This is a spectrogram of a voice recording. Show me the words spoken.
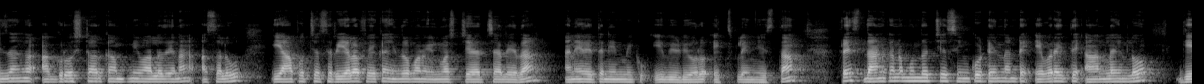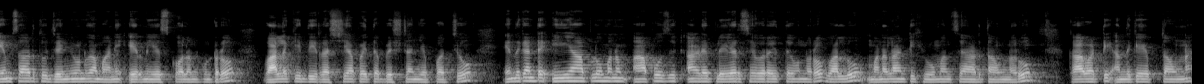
నిజంగా అగ్రోస్టార్ కంపెనీ వాళ్ళదేనా? అసలు ఈ యాప్ వచ్చేసి రియల్ ఫేకా ఇందులో మనం ఇన్వెస్ట్ చేయొచ్చా లేదా? అనేది అయితే నేను మీకు ఈ వీడియోలో ఎక్స్ప్లెయిన్ చేస్తాను ఫ్రెండ్స్ దానికన్నా ముందు వచ్చేసి ఇంకోటి ఏంటంటే ఎవరైతే ఆన్లైన్లో గేమ్స్ ఆడుతూ జెన్యున్గా మనీ ఎర్న్ చేసుకోవాలనుకుంటారో వాళ్ళకి ఇది రష్ యాప్ అయితే బెస్ట్ అని చెప్పొచ్చు. ఎందుకంటే ఈ యాప్లో మనం ఆపోజిట్ ఆడే ప్లేయర్స్ ఎవరైతే ఉన్నారో వాళ్ళు మనలాంటి హ్యూమన్సే ఆడుతూ ఉన్నారు. కాబట్టి అందుకే చెప్తా ఉన్నా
